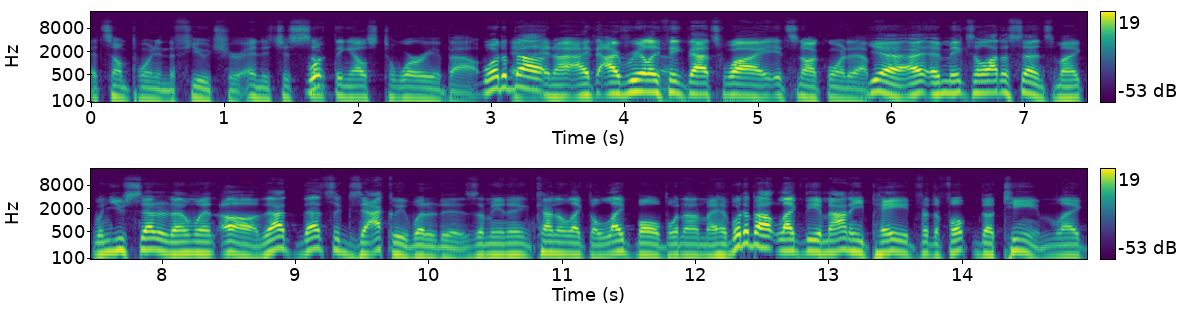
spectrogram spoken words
at some point in the future, and it's just What- something else to worry about. What about- And, I I really think that's why it's not going to that. Yeah, I, it makes a lot of sense, Mike. When you said it, I went, "Oh, that that's exactly what it is." I mean, it kind of like the light bulb went on in my head. What about like the amount he paid for the fo- the team? Like,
